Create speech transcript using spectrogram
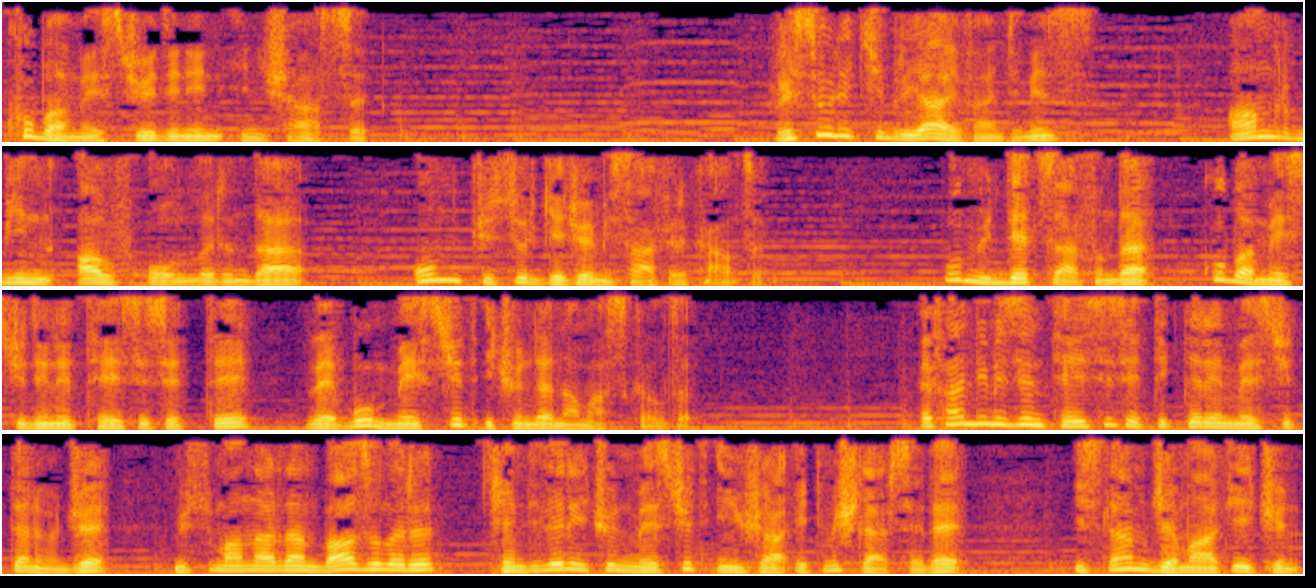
Kuba Mescidi'nin inşası Resul-i Kibriya Efendimiz Amr bin Avf oğullarında on küsür gece misafir kaldı. Bu müddet zarfında Kuba Mescidini tesis etti ve bu mescit içinde namaz kıldı. Efendimizin tesis ettikleri mescitten önce Müslümanlardan bazıları kendileri için mescit inşa etmişlerse de İslam cemaati için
